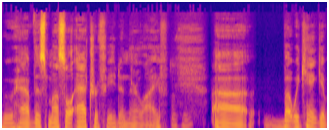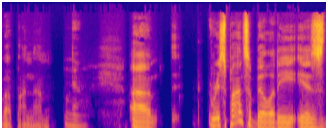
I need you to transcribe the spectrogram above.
who have this muscle atrophied in their life, Mhm. uh, but we can't give up on them. No. Um, responsibility is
